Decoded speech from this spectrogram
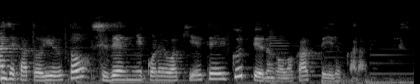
なぜかというと、自然にこれは消えていくっていうのが分かっているからなんです。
